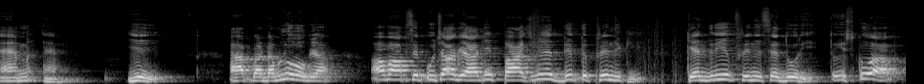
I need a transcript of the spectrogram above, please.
M M ये आपका डब्लू हो गया। अब आपसे पूछा गया कि पाँचवें दीप्त फ्रिंज की केंद्रीय फ्रिंज से दूरी तो इसको आप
